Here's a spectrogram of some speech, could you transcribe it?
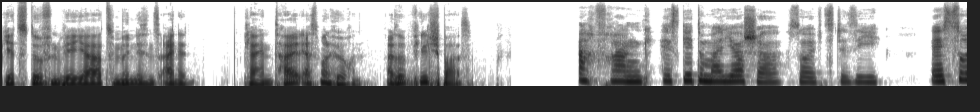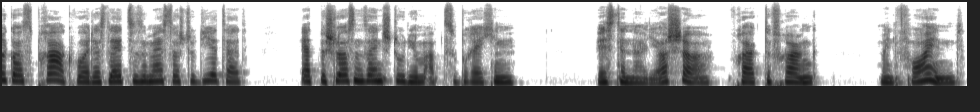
jetzt dürfen wir ja zumindest einen kleinen Teil erstmal hören. Also viel Spaß. Ach, Frank, es geht um Aljoscha, seufzte sie. Er ist zurück aus Prag, wo er das letzte Semester studiert hat. Er hat beschlossen, sein Studium abzubrechen. Wer ist denn Aljoscha? fragte Frank. Mein Freund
